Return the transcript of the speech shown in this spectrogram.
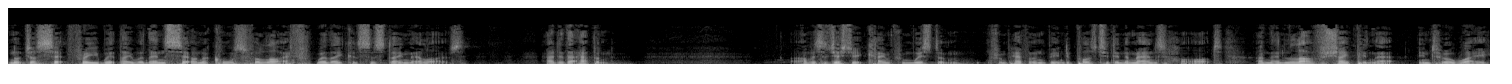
not just set free, but they were then set on a course for life where they could sustain their lives. How did that happen? I would suggest it came from wisdom from heaven being deposited in a man's heart and then love shaping that into a way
